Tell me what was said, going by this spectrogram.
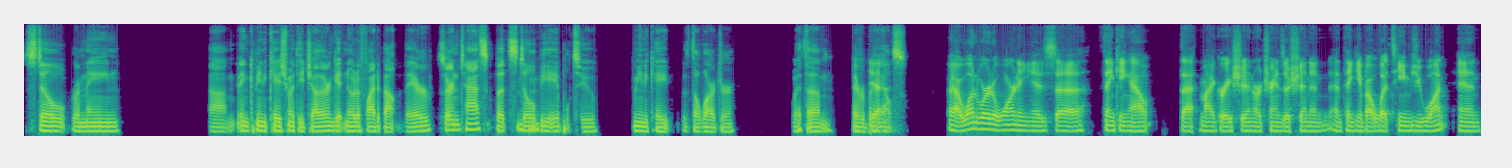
still remain um, in communication with each other and get notified about their certain tasks, but still mm-hmm. be able to communicate with the larger, with um, everybody yeah. else. Yeah, one word of warning is uh, thinking out that migration or transition and, and thinking about what teams you want. And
